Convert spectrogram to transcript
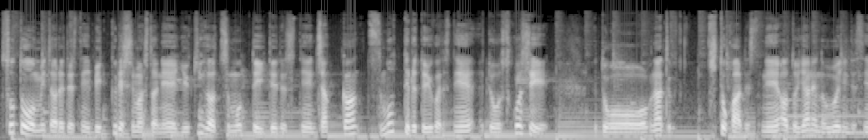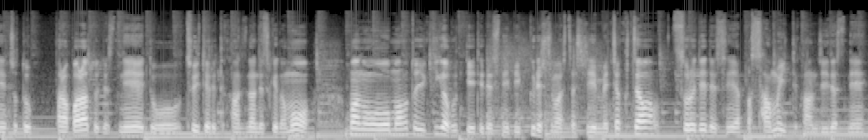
外を見たらですね、びっくりしましたね、雪が積もっていてですね、若干積もってるというかですね、えっと、少し、えっと、なんていう木とかですねあと屋根の上にですねちょっとパラパラとですね、えっと、ついてるって感じなんですけども、まあのまあ、本当雪が降っていてですねびっくりしましたしめちゃくちゃそれでですねやっぱ寒いって感じですね。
